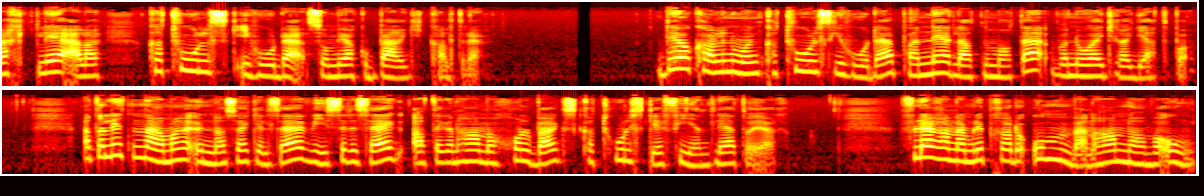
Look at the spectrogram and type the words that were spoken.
merkelig eller katolsk i hodet, som Jacob Berg kalte det. Det å kalle noen katolsk i hodet på en nedlatende måte var noe jeg reagerte på. Etter litt nærmere undersøkelse viser det seg at det kan ha med Holbergs katolske fiendtlighet å gjøre. Flere har nemlig prøvd å omvende han da han var ung.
